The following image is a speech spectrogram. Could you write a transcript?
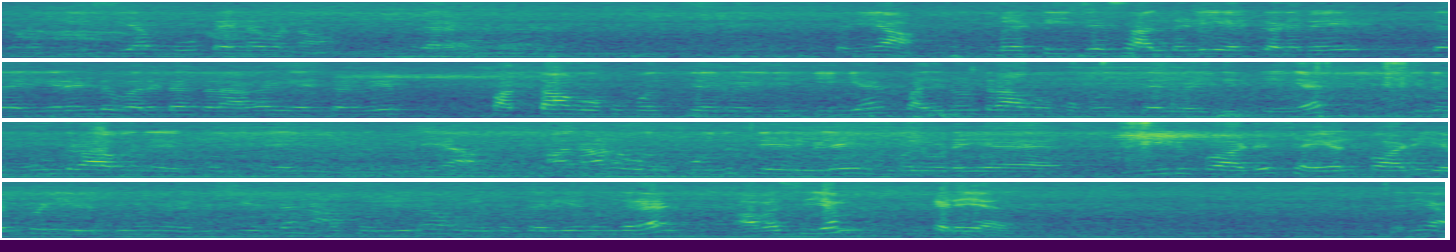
உங்களுக்கு ஈஸியாக கூட்ட என்ன பண்ணும்? சரியா? உங்களை டீச்சர்ஸ் ஆல்ரெடி ஏற்கனவே இந்த இரண்டு வருடங்களாக ஏற்கனவே பத்தாம் வகுப்பு பொதுத் தேர்வு எழுதியிருக்கீங்க பதினொன்றாம் வகுப்பு பொதுத் தேர்வு எழுதியிருக்கீங்க. இது மூன்றாவது பொதுத் தேர்வு இல்லையா? அதனால் ஒரு பொதுத் தேர்விலே உங்களுடைய ஈடுபாடு செயல்பாடு எப்படி இருக்கணுங்கிற விஷயத்தை நான் சொல்லி தான் உங்களுக்கு தெரியணுங்கிற அவசியம் கிடையாது. சரியா?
